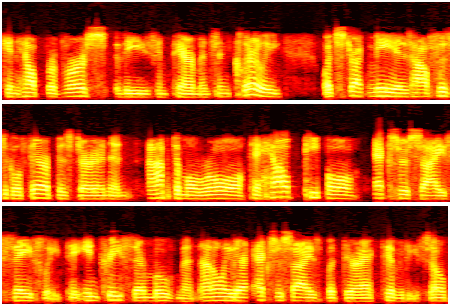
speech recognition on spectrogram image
can help reverse these impairments. And clearly, what struck me is how physical therapists are in an optimal role to help people exercise safely, to increase their movement, not only their exercise, but their activity. So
